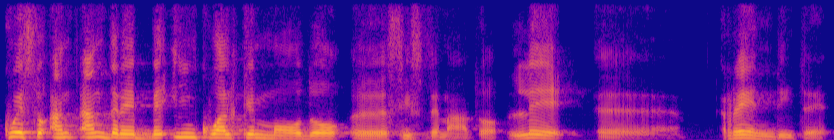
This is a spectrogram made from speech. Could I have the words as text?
questo andrebbe in qualche modo eh, sistemato. Le eh, rendite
